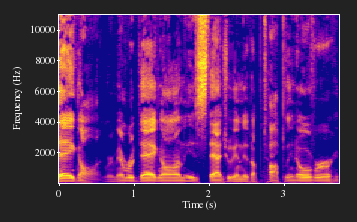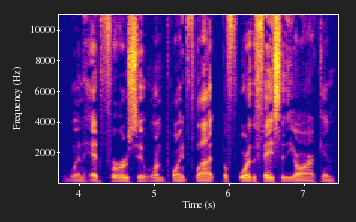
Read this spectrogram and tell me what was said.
Dagon. Remember Dagon? His statue ended up toppling over, it went head first at one point flat before the face of the ark. And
